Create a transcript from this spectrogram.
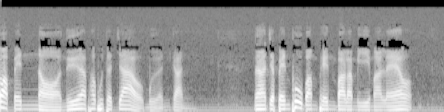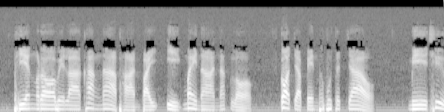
ก็เป็นหน่อเนื้อพระพุทธเจ้าเหมือนกันนะจะเป็นผู้บำเพ็ญบารมีมาแล้ว เพียงรอเวลาข้างหน้าผ่านไปอีกไม่นานนักหรอก ก็จะเป็นพระพุทธเจ้า มีชื่อ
